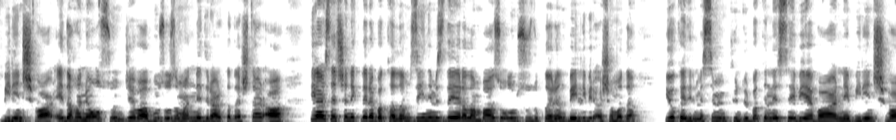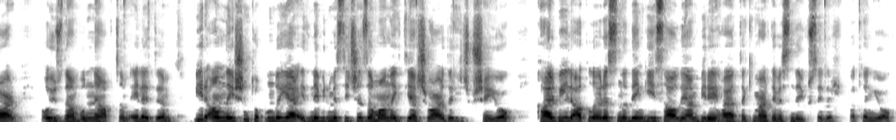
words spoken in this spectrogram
Bilinç var. E daha ne olsun? Cevabımız o zaman nedir arkadaşlar? A. Diğer seçeneklere bakalım. Zihnimizde yer alan bazı olumsuzlukların belli bir aşamada yok edilmesi mümkündür. Bakın ne seviye var, ne bilinç var. O yüzden bunu ne yaptım? Eledim. Bir anlayışın toplumda yer edinebilmesi için zamana ihtiyaç vardır. Hiçbir şey yok. Kalbi ile aklı arasında dengeyi sağlayan birey hayattaki mertebesinde yükselir. Bakın yok.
